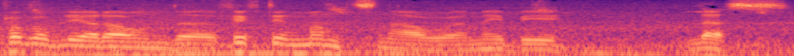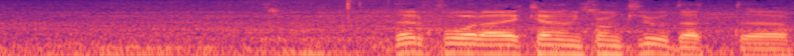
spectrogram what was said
probably around uh, 15 months now, uh, maybe less. Therefore, I can conclude that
